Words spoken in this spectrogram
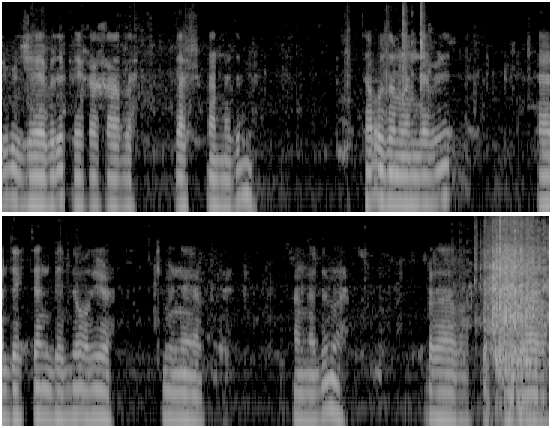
bir CHP'de PKK'lılar anladın mı? Ta o zaman da bile Erdek'ten belli oluyor kimin ne yaptığı. Anladın mı? Bravo. Bravo.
